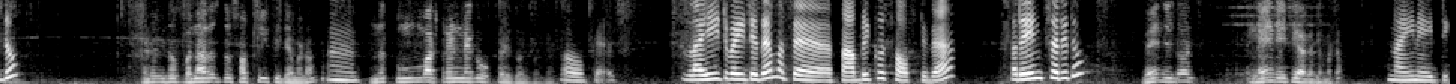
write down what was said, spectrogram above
ಇದು? ಮೇಡಮ್ ಇದು ಬನಾರಸ್ ಸಾಫ್ಟ್ ಸಿಲ್ಕ್ ಇದೆ ಮೇಡಮ್ ಅಂದ್ರೆ ತುಂಬಾ ಟ್ರೆಂಡ್ನಾಗ ಹೋಗ್ತಾ ಇದೆ ಓಕೆ ಲೈಟ್ ವೆಯ್ಟ್ ಇದೆ ಮತ್ತೆ ಫ್ಯಾಬ್ರಿಕ್ ಸಾಫ್ಟ್ ಇದೆ. ರೇಂಜ್ ಸರ್ ಇದು? ರೇಂಜ್ ಇದು ನೈನ್ ಏಯ್ಟಿ ಆಗುತ್ತೆ ಮೇಡಮ್ ನೈನ್ ಏಯ್ಟಿ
